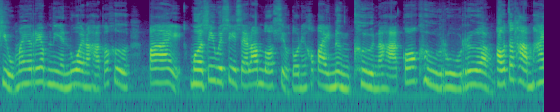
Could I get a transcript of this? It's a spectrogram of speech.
ผิวไม่เรียบเนียนด้วยนะคะ ก็คือป้าย Mercy with C Serum ลดสิวตัวนี้เข้าไป 1 คืนนะคะ ก็คือรู้เรื่อง เขาจะทำให้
